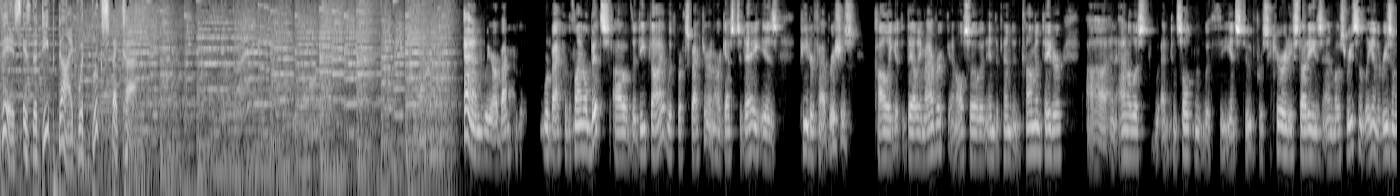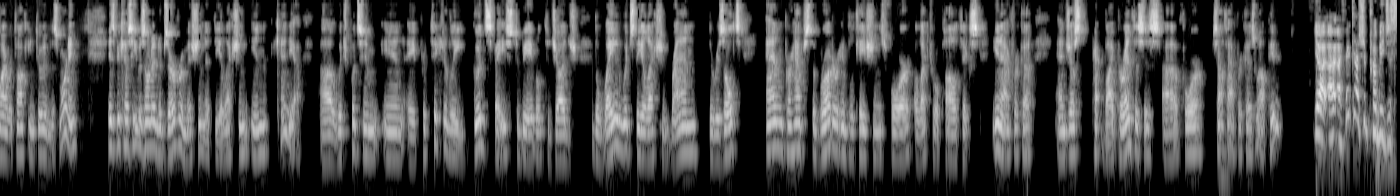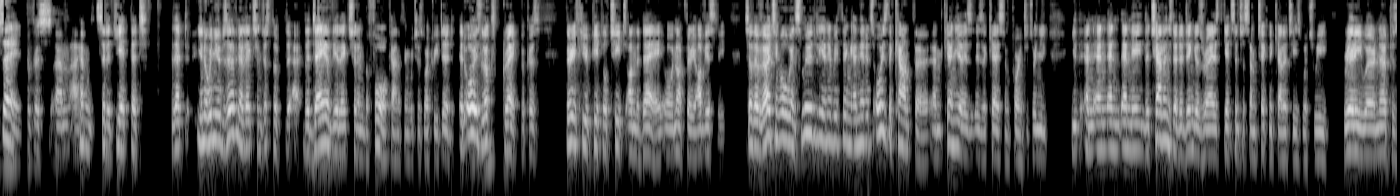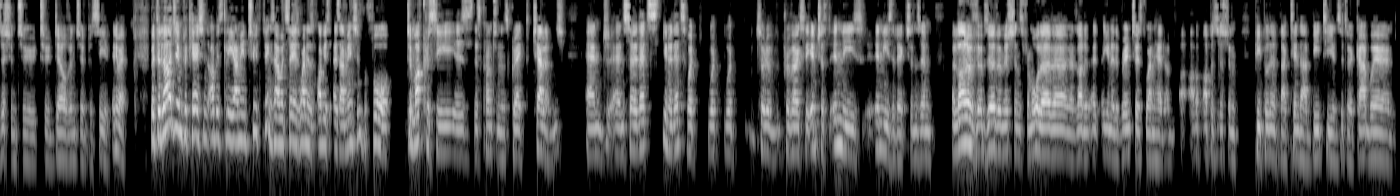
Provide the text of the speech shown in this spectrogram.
This is the deep dive with Brooks Spector. And we are back. We're back for the final bits of the deep dive with Brooks Spector, and our guest today is Peter Fabricius, colleague at the Daily Maverick, and also an independent commentator, uh, an analyst and consultant with the Institute for Security Studies, and most recently, and the reason why we're talking to him this morning, is because he was on an observer mission at the election in Kenya uh, which puts him in a particularly good space to be able to judge the way in which the election ran, the results, and perhaps the broader implications for electoral politics in Africa and just by parenthesis uh, for South Africa as well. Peter? Yeah, I, I, think I should probably just say, because um, I haven't said it yet, that that, you know, when you observe an election, just the, the, the, day of the election and before kind of thing, which is what we did, it always looks great because very few people cheat on the day or not very obviously. So the voting all went smoothly and everything. And then it's always the count though. And Kenya is, is a case in point. It's when you, you and, and, and, and the, the challenge that Odinga's raised gets into some technicalities, which we really were in no position to, to delve into and perceive. Anyway, but the larger implication, obviously, I mean, two things I would say is one is obvious, as I mentioned before, democracy is this continent's great challenge. And, and so that's, you know, that's what, what, what sort of provokes the interest in these, in these elections. And a lot of observer missions from all over, a lot of, you know, the Brenthurst one had opposition people in it like Tendai Biti and Zitto Kabwe and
